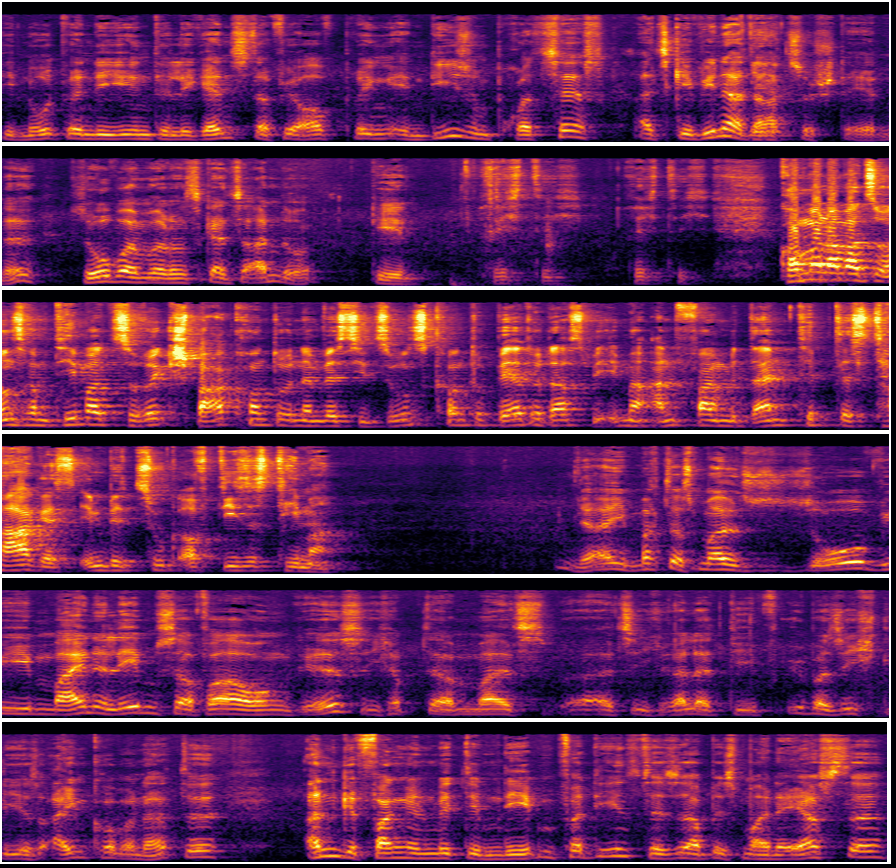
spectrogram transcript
die notwendige Intelligenz dafür aufbringen, in diesem Prozess als Gewinner ja. dazustehen. Ne? So wollen wir das ganz andere gehen. Richtig, richtig. Kommen wir nochmal zu unserem Thema zurück, Sparkonto und Investitionskonto. Bert, du darfst wie immer anfangen mit deinem Tipp des Tages in Bezug auf dieses Thema. Ja, ich mache das mal so, wie meine Lebenserfahrung ist. Ich habe damals, als ich relativ übersichtliches Einkommen hatte, angefangen mit dem Nebenverdienst. Deshalb ist mein erster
